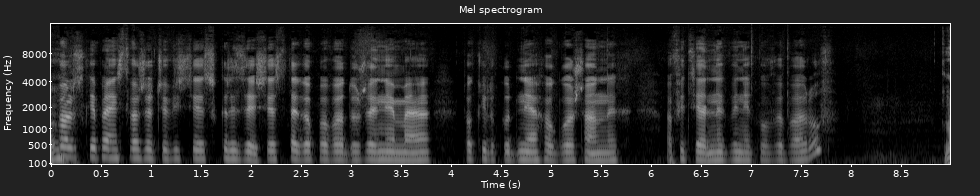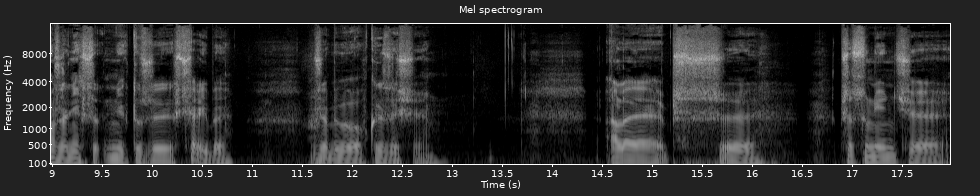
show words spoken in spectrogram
Czy polskie państwo rzeczywiście jest w kryzysie z tego powodu, że nie ma po kilku dniach ogłoszonych oficjalnych wyników wyborów? Może nie niektórzy chcieliby, żeby było w kryzysie. Ale przy, przesunięcie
